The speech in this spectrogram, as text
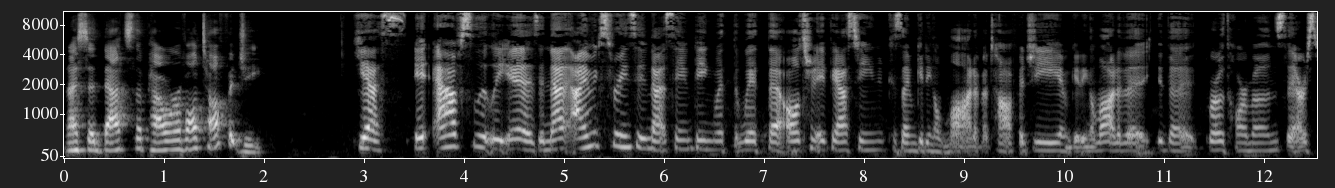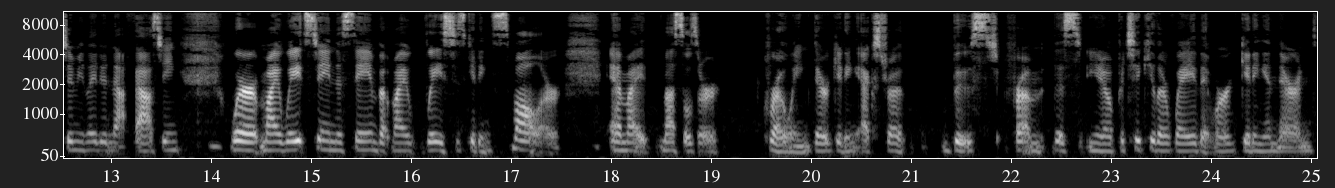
And I said, that's the power of autophagy. Yes, it absolutely is, and that I'm experiencing that same thing with with the alternate fasting because I'm getting a lot of autophagy. I'm getting a lot of the the growth hormones that are stimulated in that fasting, where my weight's staying the same, but my waist is getting smaller, and my muscles are growing. They're getting extra boost from this you know particular way that we're getting in there and,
